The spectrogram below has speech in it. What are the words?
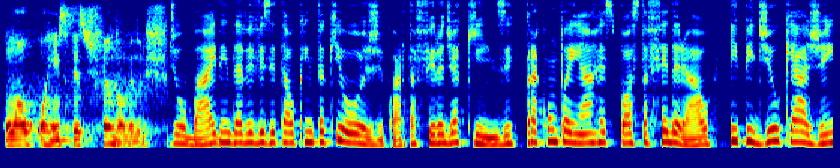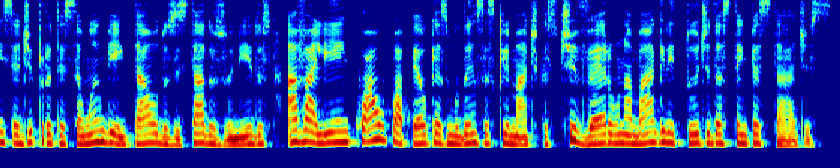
com a ocorrência desses fenômenos. Joe Biden deve visitar o Kentucky hoje, quarta-feira, dia 15, para acompanhar a resposta federal e pediu que a Agência de Proteção Ambiental dos Estados Unidos avalie qual o papel que as mudanças climáticas tiveram na magnitude das tempestades.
